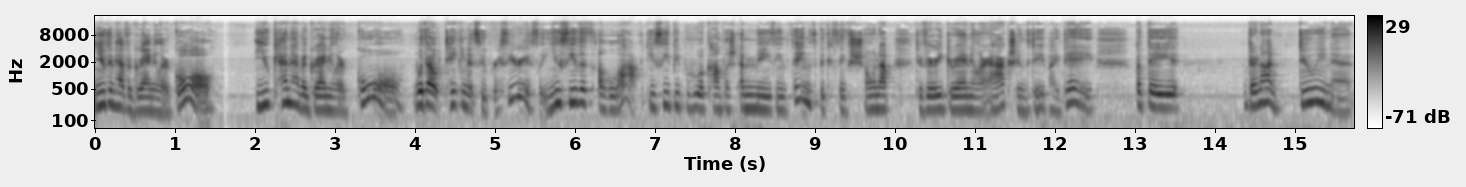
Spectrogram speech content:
you can have a granular goal. You can have a granular goal without taking it super seriously. You see this a lot. You see people who accomplish amazing things because they've shown up to very granular actions day by day, but they they're not doing it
